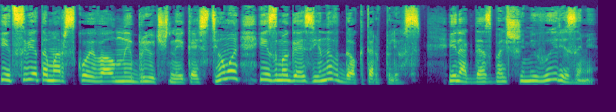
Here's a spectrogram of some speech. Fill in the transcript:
и цвета морской волны брючные костюмы из магазинов «Доктор Плюс», иногда с большими вырезами,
